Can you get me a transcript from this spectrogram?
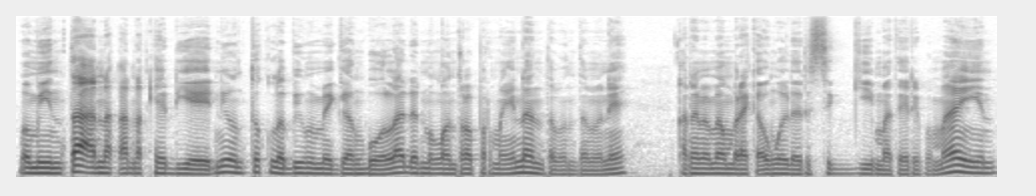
meminta anak-anaknya dia ini untuk lebih memegang bola dan mengontrol permainan teman-teman ya. Karena memang mereka unggul dari segi materi pemain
